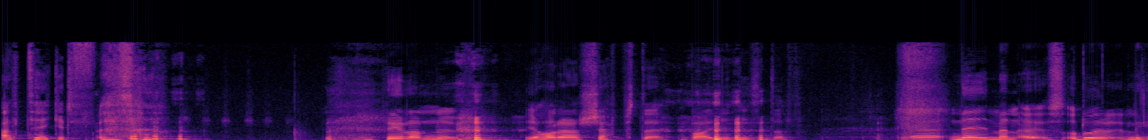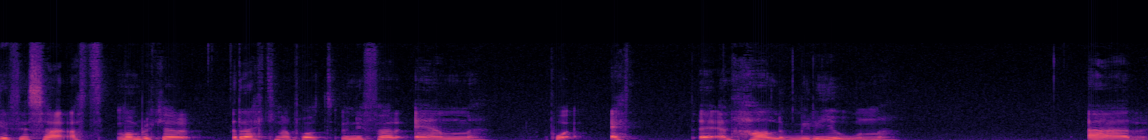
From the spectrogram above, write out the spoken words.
I'll take it. redan nu. Jag har redan köpt det. Bara ge hit det. Eh, nej, men eh, och då ligger det så här att man brukar räkna på att ungefär en på ett, eh, en halv miljon är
